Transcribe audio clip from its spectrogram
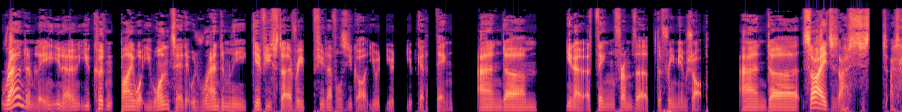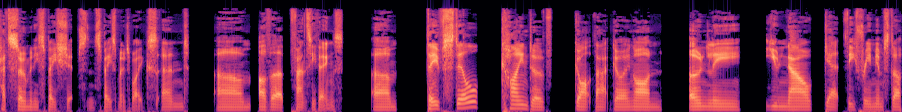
randomly, you know, you couldn't buy what you wanted. It would randomly give you stuff every few levels you got. You would you'd, you'd get a thing, and um, you know, a thing from the the freemium shop. And uh, so I just I was just I had so many spaceships and space motorbikes and um, other fancy things. Um, they've still kind of got that going on. Only you now get the freemium stuff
